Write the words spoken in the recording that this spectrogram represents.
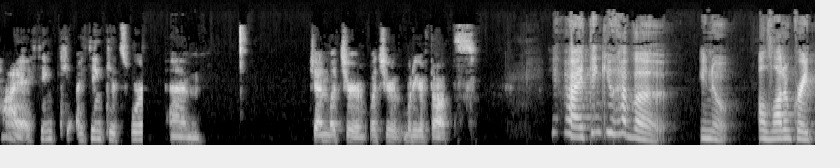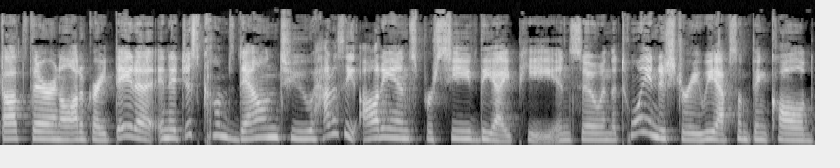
pie i think i think it's worth um, Jen, what's your what's your what are your thoughts? Yeah, I think you have a you know a lot of great thoughts there and a lot of great data and it just comes down to how does the audience perceive the IP and so in the toy industry we have something called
